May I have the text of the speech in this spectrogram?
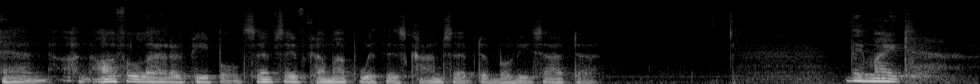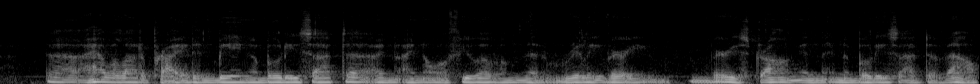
And an awful lot of people, since they've come up with this concept of bodhisattva, they might uh, have a lot of pride in being a bodhisattva. I, I know a few of them that are really very, very strong in, in the bodhisattva vow.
